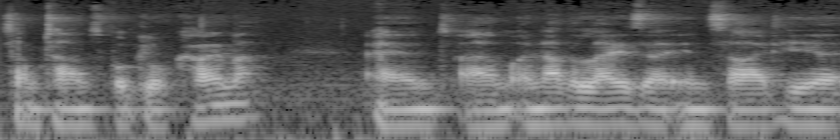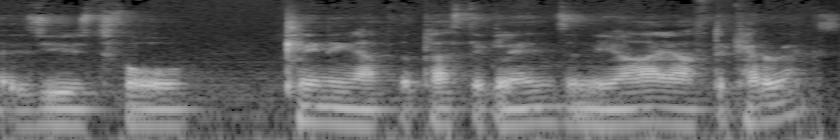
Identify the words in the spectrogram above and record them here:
sometimes for glaucoma, and um, another laser inside here is used for cleaning up the plastic lens in the eye after cataracts.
